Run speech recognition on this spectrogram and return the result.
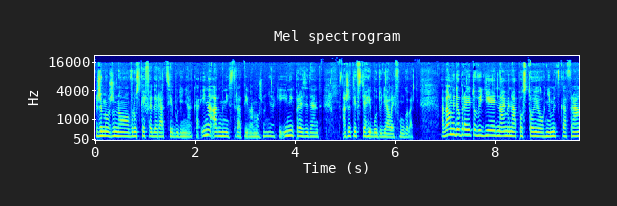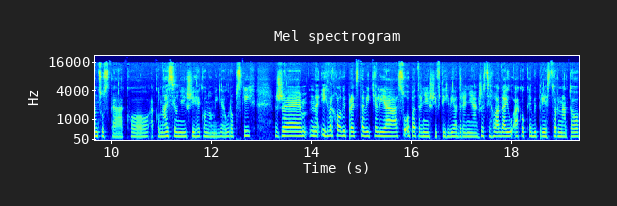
že možno v Ruskej federácie bude nejaká iná administratíva, možno nejaký iný prezident a že tie vzťahy budú ďalej fungovať. A veľmi dobre je to vidieť najmä na postojoch Nemecka a Francúzska ako, ako najsilnejších ekonomík európskych, že ich vrcholoví predstavitelia sú opatrnejší v tých vyjadreniach, že si hľadajú ako keby priestor na to,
